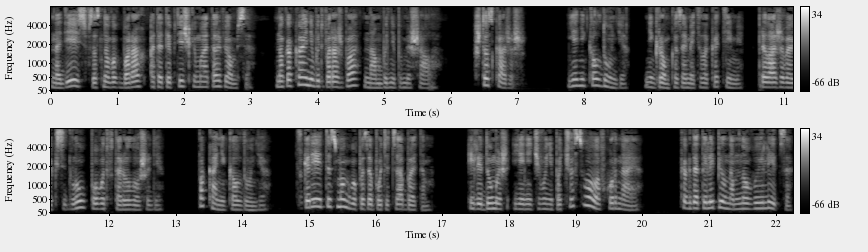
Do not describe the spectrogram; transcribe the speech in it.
Надеюсь, в сосновых барах от этой птички мы оторвемся. Но какая-нибудь ворожба нам бы не помешала. Что скажешь?» «Я не колдунья», — негромко заметила Катиме, прилаживая к седлу повод второй лошади. «Пока не колдунья. Скорее, ты смог бы позаботиться об этом. Или думаешь, я ничего не почувствовала в Хурная?» Когда ты лепил нам новые лица,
